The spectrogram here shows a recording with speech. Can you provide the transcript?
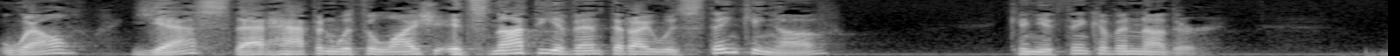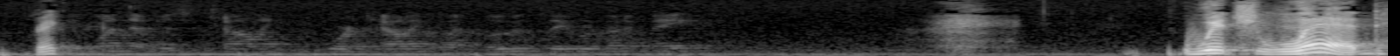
well, yes, that happened with Elisha. It's not the event that I was thinking of. Can you think of another? Rick? Which led,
